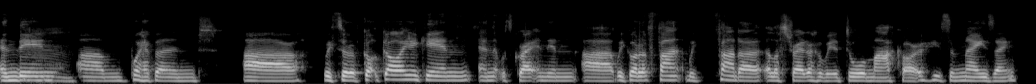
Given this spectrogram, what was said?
And then mm. um, what happened? Uh, we sort of got going again, and that was great. And then uh, we got a fun, we found an illustrator who we adore, Marco. He's amazing.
